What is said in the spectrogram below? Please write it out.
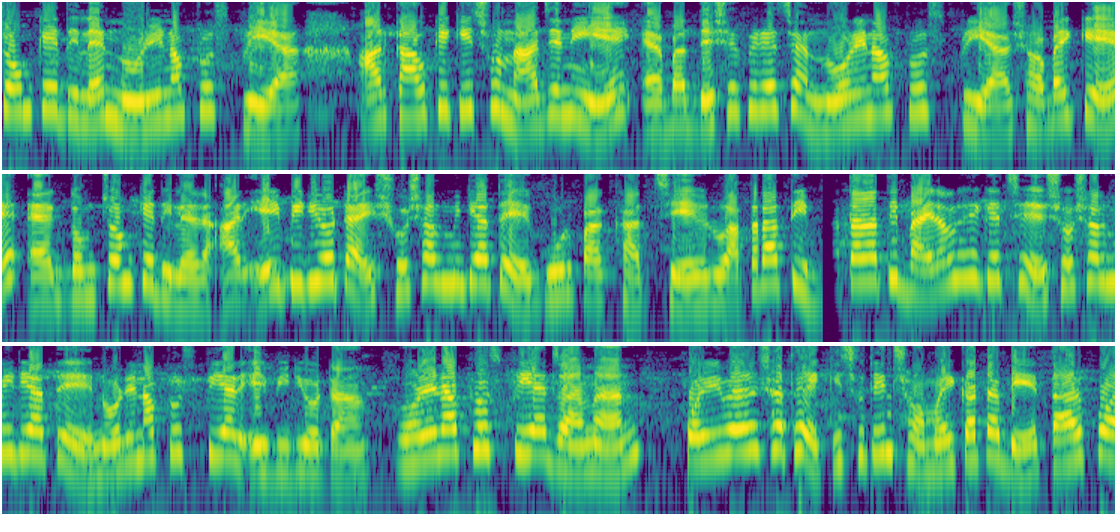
চমকে দিলেন নরিন আফরোজ প্রিয়া আর কাউকে কিছু না জানিয়ে এবার দেশে ফিরেছেন নরিন আফরোজ প্রিয়া সবাইকে একদম চমকে দিলেন। আর এই ভিডিওটাই সোশ্যাল মিডিয়াতে ঘুরপাক খাচ্ছে। রাতারাতি রাতারাতি ভাইরাল হয়ে গেছে সোশ্যাল মিডিয়াতে নরিন আফরোজ প্রিয়ার এই ভিডিওটা। নরিন আফরোজ প্রিয়া জানান পরিবারের সাথে কিছুদিন সময় কাটাবে, তারপর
